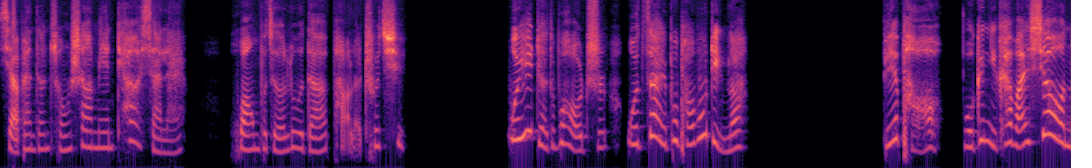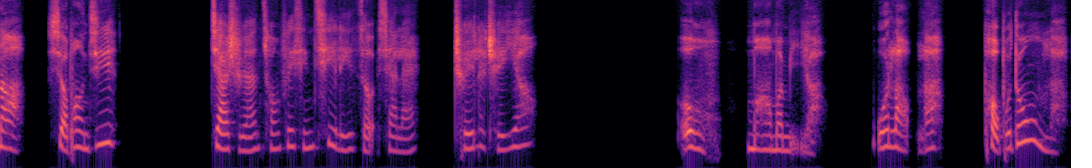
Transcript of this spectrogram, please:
小胖墩从上面跳下来。慌不择路地跑了出去。我一点都不好吃，我再也不爬屋顶了。别跑，我跟你开玩笑呢，小胖鸡。驾驶员从飞行器里走下来，捶了捶腰。哦，妈妈咪呀，我老了，跑不动了。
